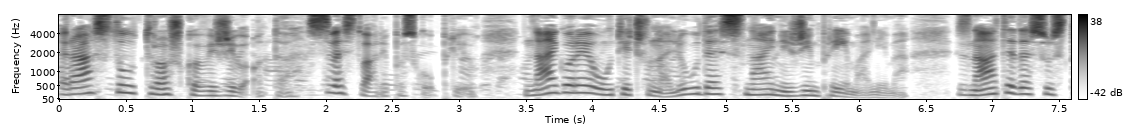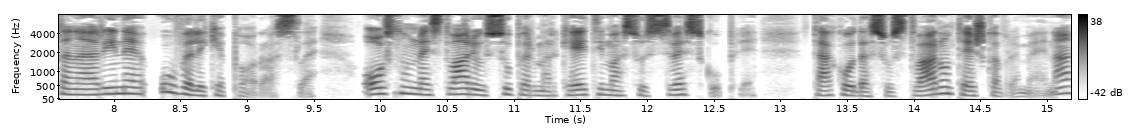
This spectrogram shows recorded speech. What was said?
Rastu troškovi života, sve stvari poskupljuju. Najgore utječu na ljude s najnižim primanjima. Znate da su stanarine uvelike porasle. Osnovne stvari u supermarketima su sve skuplje. Tako da su stvarno teška vremena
